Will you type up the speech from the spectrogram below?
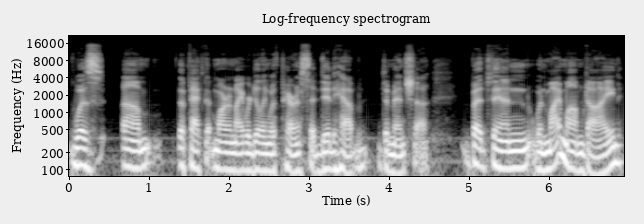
was um, the fact that Marn and I were dealing with parents that did have dementia. But then when my mom died,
